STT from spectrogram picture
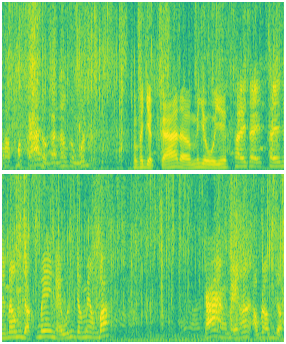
Bắt bắt cá được anh không cần quýnh. Nó phải giật cá rồi mới vui chứ. Thì thì thì, thì mấy ông giật mấy này quýnh cho mấy ông bắt. Cá ăn bèn á ông đó ông giật.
